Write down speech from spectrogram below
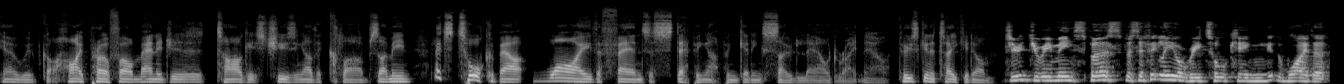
you know, we've got high profile managers, targets choosing other clubs. I mean, let's talk about why the fans are stepping up and getting so loud right now. Who's going to take it on? Do, do we mean Spurs specifically, or are we talking the wider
